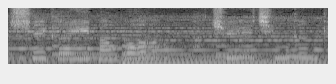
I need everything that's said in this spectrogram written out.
谁可以帮我把剧情更改？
